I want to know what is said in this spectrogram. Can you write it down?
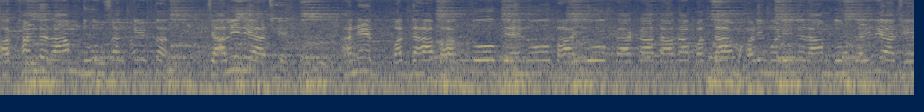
અખંડ રામધૂમ સંકીર્તન ચાલી રહ્યા છે. અને બધા ભક્તો, બહેનો, ભાઈઓ, કાકા, દાદા બધા હળી મળીને રામધૂમ કરી રહ્યા છે.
